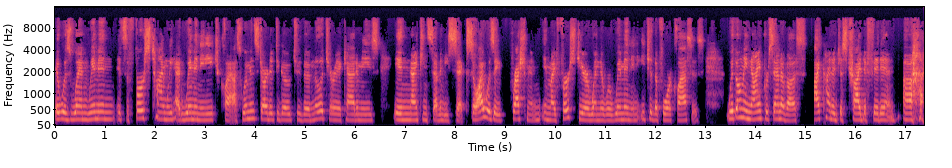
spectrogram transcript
it was when women, it's the first time we had women in each class. Women started to go to the military academies in 1976. So I was a freshman in my first year when there were women in each of the four classes. With only 9% of us, I kind of just tried to fit in. Uh,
